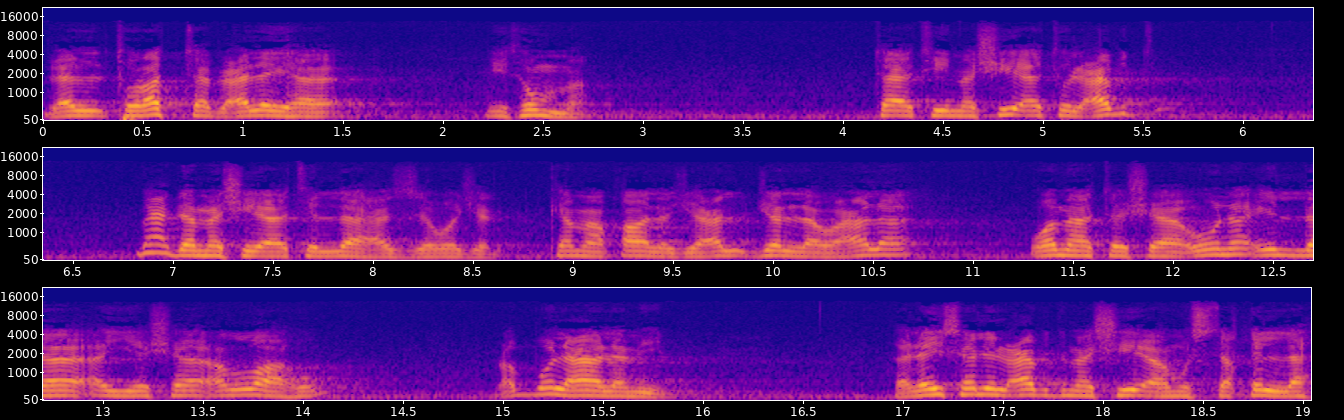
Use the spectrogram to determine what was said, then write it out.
بل ترتب عليها بثم تأتي مشيئة العبد بعد مشيئة الله عز وجل كما قال جل, جل وعلا وما تشاءون إلا أن يشاء الله رب العالمين فليس للعبد مشيئة مستقلة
